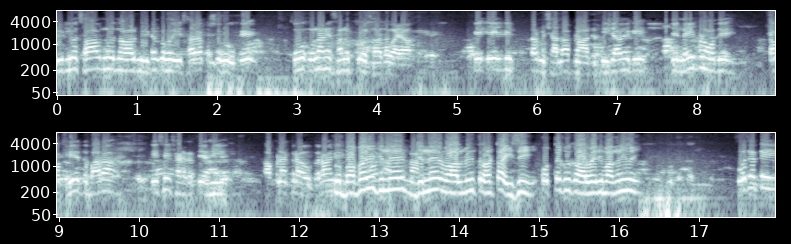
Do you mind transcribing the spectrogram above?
ਵੀਡੀਓ ਸਾਹਿਬ ਨੂੰ ਨਾਲ ਮੀਟਿੰਗ ਹੋਈ, ਸਾਰਾ ਕੁਝ ਹੋ ਕੇ ਸੋ ਉਹਨਾਂ ਨੇ ਸਾਨੂੰ ਭਰੋਸਾ ਦਿਵਾਇਆ ਕਿ ਇਹ ਜਿਹੜੀ ਧਰਮਸ਼ਾਲਾ ਬਣਾ ਦਿੱਤੀ ਜਾਵੇਗੀ। ਜੇ ਨਹੀਂ ਬਣਾਉਂਦੇ ਤਾਂ ਫਿਰ ਦੁਬਾਰਾ ਇਸੇ ਸੜਕ ਤੇ ਅਸੀਂ ਆਪਣਾ ਘਰਾਓ ਕਰਾਂਗੇ। ਬਾਬਾ ਜੀ ਜਿੰਨੇ ਜਿੰਨੇ ਵਾਲਮੀਕ ਤਰ੍ਹਾਂ ਢਾਈ ਸੀ ਉੱਤੇ ਕੋਈ ਕਾਰਵਾਈ ਦੀ ਮੰਗ ਨਹੀਂ ਹੋਈ? ਉਹਦੇ ਤੇ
